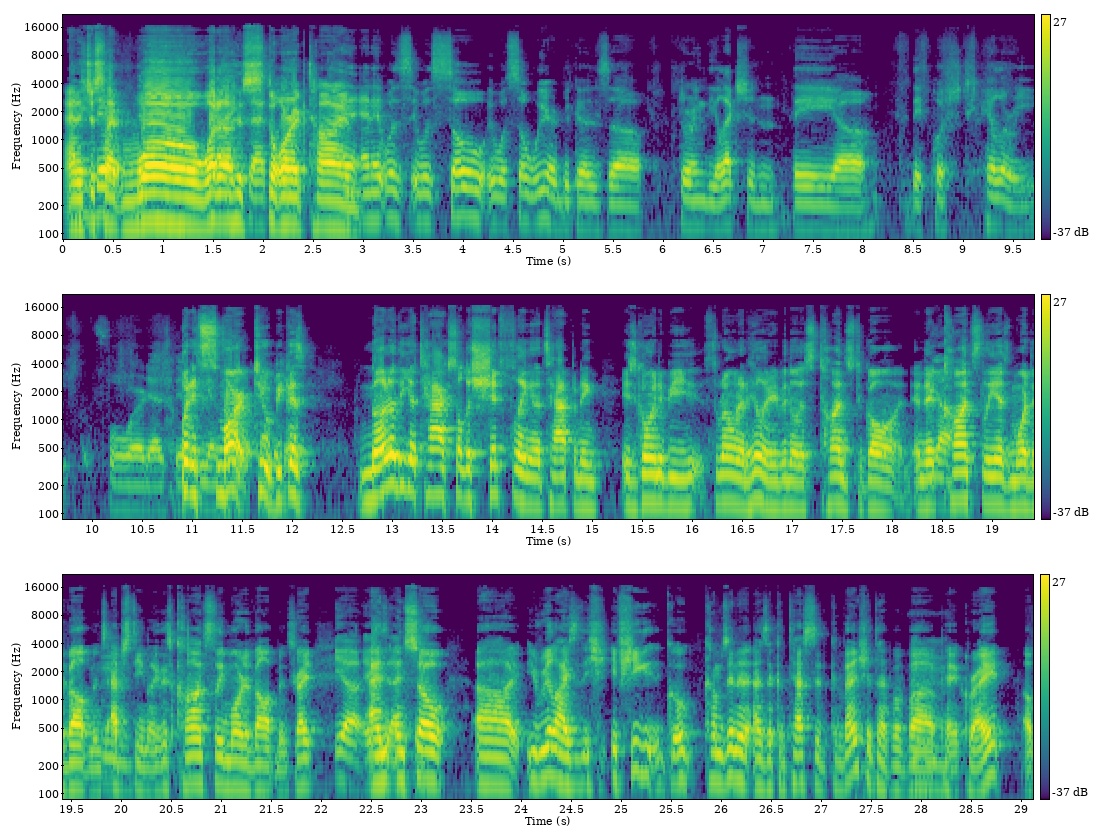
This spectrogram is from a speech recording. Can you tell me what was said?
and I it's mean, just like, whoa, what Yeah, a exactly. historic time! and, and it was it was so it was so weird because uh, during the election they uh, they pushed Hillary forward as but it's smart too because none of the attacks, all the shit flinging that's happening, is going to be thrown at Hillary, even though there's tons to go on, and there Yeah. Mm. constantly is more developments. Epstein, like there's constantly more developments, right? Yeah, And exactly. and and so. Uh, you realize if she go, comes in as a contested convention type of uh, Mm. pick, right? Uh,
